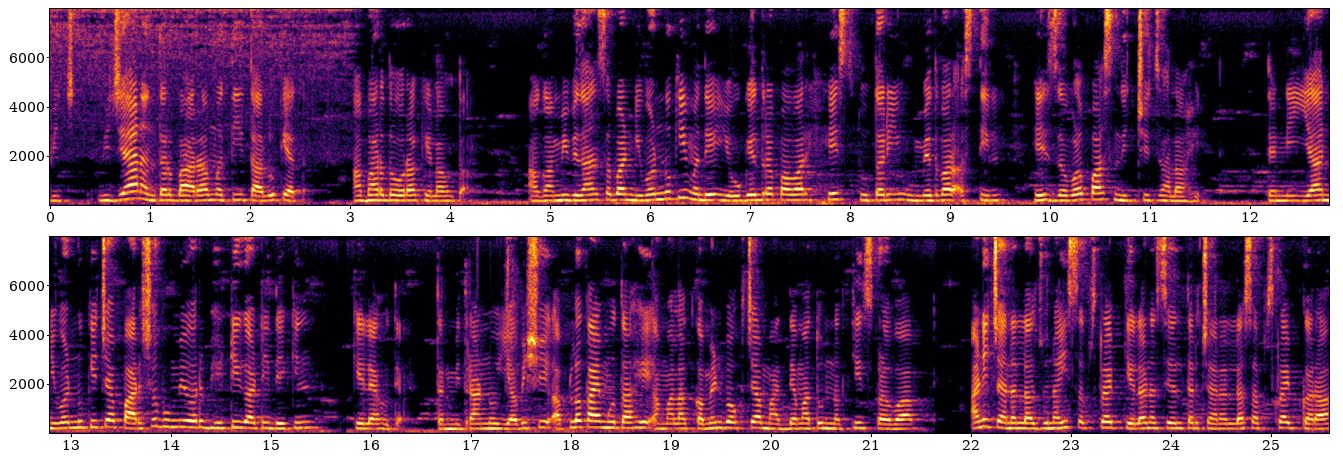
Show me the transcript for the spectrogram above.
विज विजयानंतर बारामती तालुक्यात आभार दौरा केला होता. आगामी विधानसभा निवडणुकीमध्ये योगेंद्र पवार हेच तुतारी उमेदवार असतील हे जवळपास निश्चित झालं आहे. त्यांनी या निवडणुकीच्या पार्श्वभूमीवर भेटीगाठी देखील केल्या होत्या. तर मित्रांनो याविषयी आपलं काय मत आहे आम्हाला कमेंट बॉक्सच्या माध्यमातून नक्कीच कळवा. आणि चॅनलला अजूनही सबस्क्राईब केलं नसेल तर चॅनलला सबस्क्राईब करा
